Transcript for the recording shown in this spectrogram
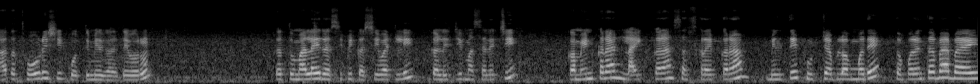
आता थोडीशी कोथिंबीर घालते वरून. तर तुम्हाला ही रेसिपी कशी वाटली कलेजी मसाल्याची कमेंट करा लाईक करा सबस्क्राईब करा. मिळते पुढच्या ब्लॉगमध्ये तोपर्यंत बाय बाय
